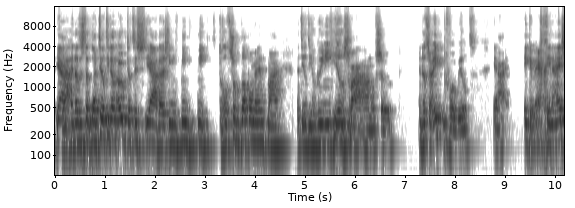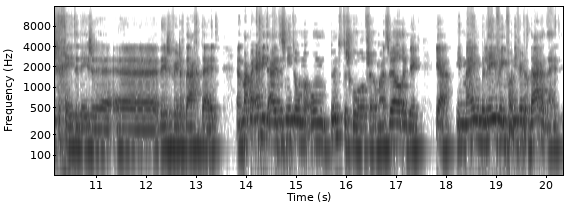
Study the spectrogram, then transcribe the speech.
ja, Ja. en dat is, dat, daar tilt hij dan ook. Dat is, ja, daar is hij niet, niet, niet trots op op dat moment. Maar daar tilt hij ook weer niet heel zwaar aan of zo. En dat zou ik bijvoorbeeld. Ja, ik heb echt geen ijs gegeten deze, eh, deze 40 dagen tijd. En het maakt me echt niet uit. Het is niet om, om punten te scoren of zo. Maar het is wel dat ik denk, ja, in mijn beleving van die 40 dagen tijd,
